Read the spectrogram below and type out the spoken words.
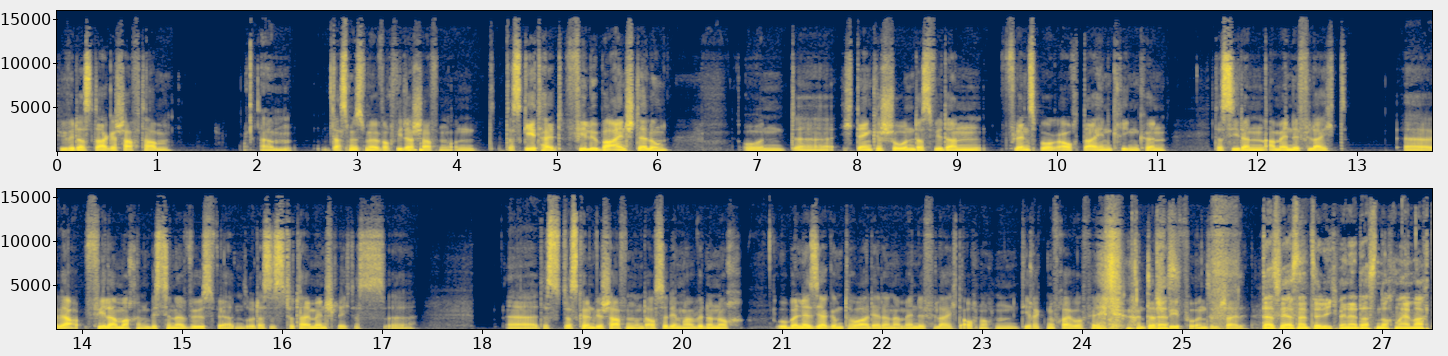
wie wir das da geschafft haben. Ähm, das müssen wir einfach wieder schaffen. Und das geht halt viel über Einstellung. Und äh, ich denke schon, dass wir dann Flensburg auch dahin kriegen können, dass sie dann am Ende vielleicht äh, ja, Fehler machen, ein bisschen nervös werden. So, das ist total menschlich. Das äh, äh, das, das können wir schaffen. Und außerdem haben wir dann noch Urban Lesiak im Tor, der dann am Ende vielleicht auch noch einen direkten Freiwurf hält und das, das Spiel für uns entscheidet. Das wäre es natürlich, wenn er das nochmal macht.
